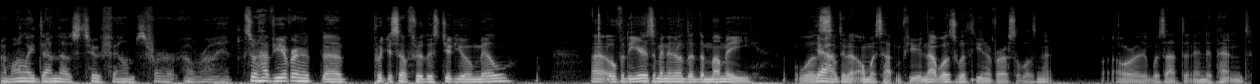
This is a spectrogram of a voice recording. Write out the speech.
I've only done those two films for Orion. So have you ever uh, put yourself through the studio mill uh, over the years? I mean, I know that The Mummy was Yeah. something that almost happened for you, and that was with Universal, wasn't it? Or was that an independent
